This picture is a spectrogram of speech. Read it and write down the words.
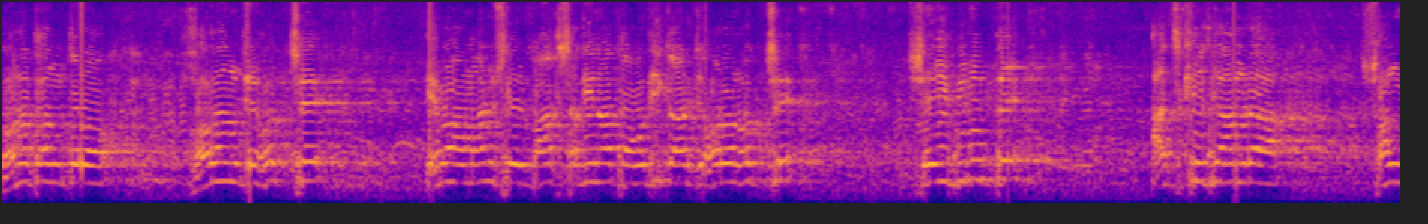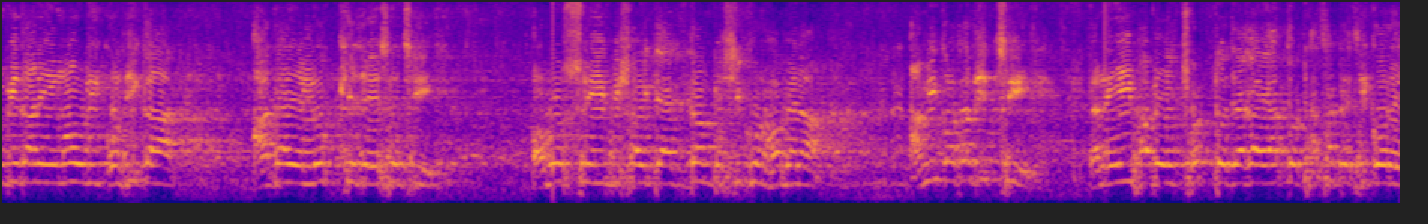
গণতন্ত্র হরণ যে হচ্ছে এবং মানুষের বাক স্বাধীনতা অধিকার যে হরণ হচ্ছে, সেই বিরুদ্ধে আজকে যে আমরা সংবিধানে মৌলিক অধিকার আদায়ের লক্ষ্যে যে এসেছি, অবশ্যই এই বিষয়টা একদম বেশিক্ষণ হবে না। আমি কথা দিচ্ছি, কেন এইভাবে এই ছোট্ট জায়গায় এত ঠাসাঠাসি করে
